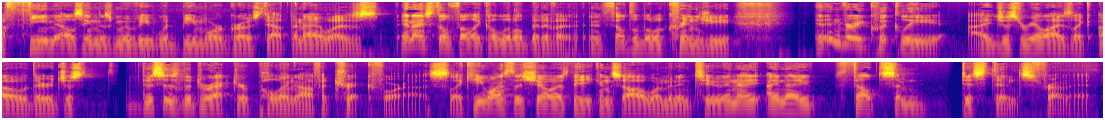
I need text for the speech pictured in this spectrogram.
a female seeing this movie would be more grossed out than I was, and I still felt like a little bit of a. It felt a little cringy, and then very quickly I just realized, like, oh, they're just. This is the director pulling off a trick for us. Like he wants to show us that he can saw a woman in two, and I and I felt some distance from it.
